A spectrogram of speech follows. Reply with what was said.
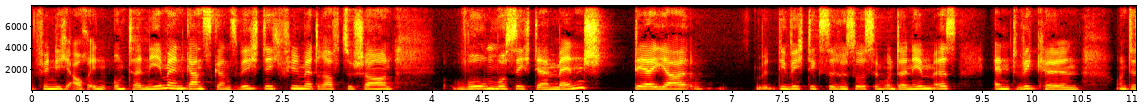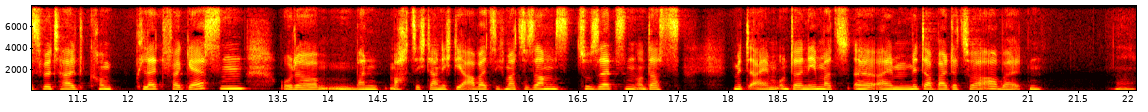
finde ich auch in Unternehmen ganz, ganz wichtig, viel mehr drauf zu schauen, wo muss sich der Mensch, der ja die wichtigste Ressource im Unternehmen ist, entwickeln. Und das wird halt kom komplett vergessen oder man macht sich da nicht die Arbeit, sich mal zusammenzusetzen und das mit einem Unternehmer, äh, einem Mitarbeiter zu erarbeiten. Ja.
